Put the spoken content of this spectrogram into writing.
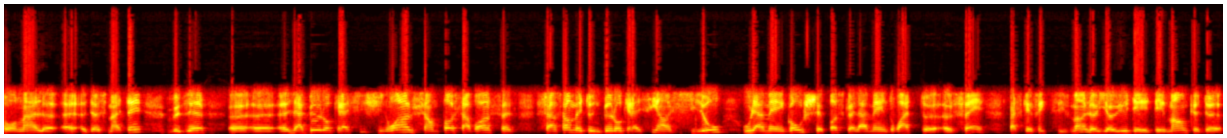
journal euh, de ce matin, veut dire euh, la bureaucratie chinoise semble pas savoir, ça, semble être une bureaucratie en silo où la main gauche ne sait pas ce que la main droite fait, parce qu'effectivement, il y a eu des, manques de,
